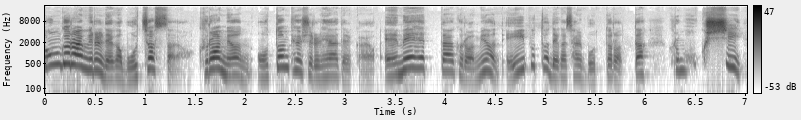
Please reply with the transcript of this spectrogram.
동그라미를 내가 못 쳤어요. 그러면 어떤 표시를 해야 될까요? 애매했다 그러면 A부터 내가 잘 못 들었다. 그럼 혹시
